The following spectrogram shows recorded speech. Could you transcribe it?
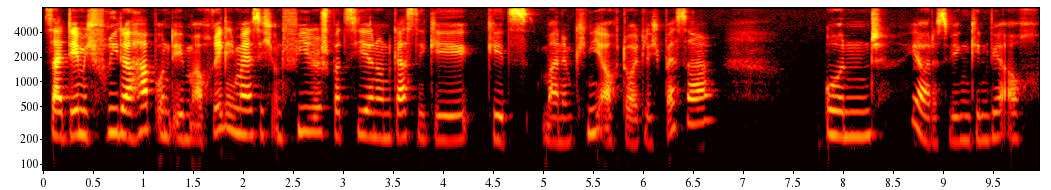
seitdem ich Frieda habe und eben auch regelmäßig und viel spazieren und Gassi gehe, geht es meinem Knie auch deutlich besser. Und ja, deswegen gehen wir auch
